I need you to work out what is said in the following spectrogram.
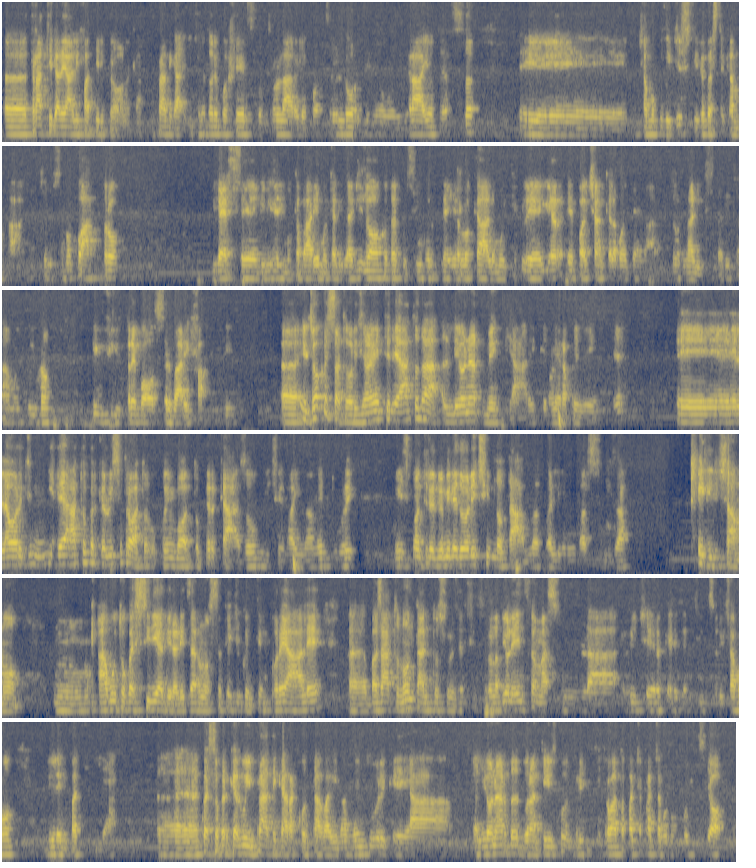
eh, tratti da reali fatti di cronaca. In pratica il giocatore può scegliere di controllare le forze dell'ordine o i rioters e diciamo così gestire queste campagne. Ce ne sono quattro, diverse divise in varie modalità di gioco, tra cui single player locale, multiplayer e poi c'è anche la modalità giornalista, diciamo, in cui uno infiltra e può osservare i fatti. Eh, il gioco è stato originariamente ideato da Leonard Menchiari, che non era presente, e l'ha origi- ideato perché lui si è trovato coinvolto per caso, diceva Ivan Venturi, negli scontri del 2012 in Notav, quelli in Valsusa. E lì, diciamo, mh, ha avuto quest'idea di realizzare uno strategico in tempo reale eh, basato non tanto sull'esercizio della violenza, ma sulla ricerca e l'esercizio, diciamo, dell'empatia. Eh, questo perché lui in pratica raccontava Ivan Venturi che a, a Leonard durante gli scontri si è trovato faccia a faccia con un poliziotto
